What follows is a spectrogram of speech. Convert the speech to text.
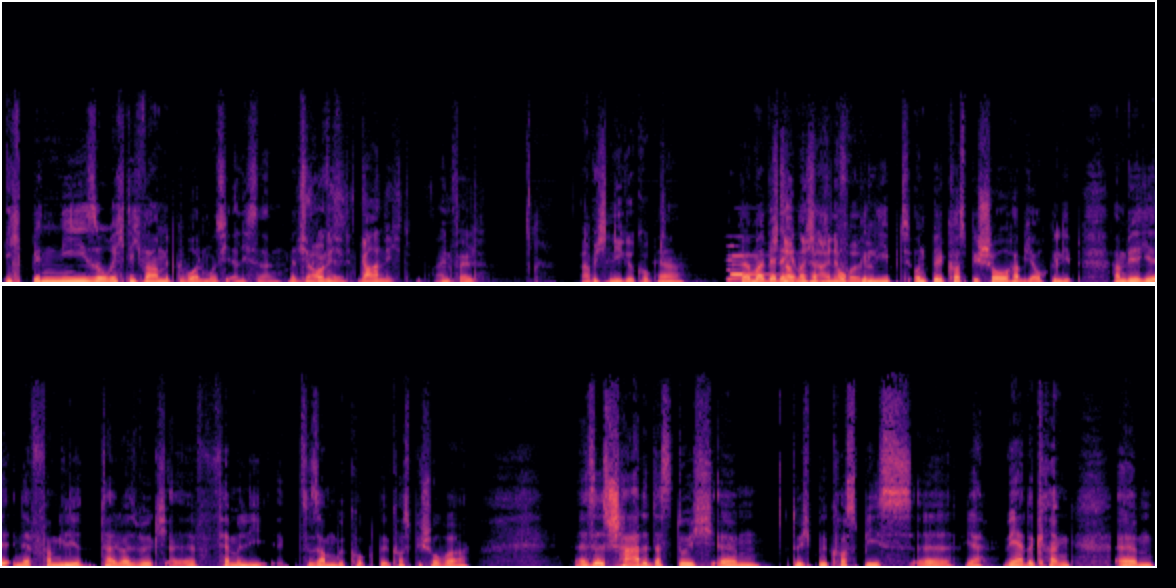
ich bin nie so richtig warm mit geworden, muss ich ehrlich sagen. Mit Ich auch nicht, gar nicht mit Seinfeld. Habe ich nie geguckt. Ja. Hör mal, wer Ich der hämmert, habe ich auch Folge. geliebt und Bill Cosby Show habe ich auch geliebt. Haben wir hier in der Familie teilweise wirklich äh, Family zusammengeguckt. Bill Cosby Show war. Es ist schade, dass durch ähm, durch Bill Cosbys äh, ja, Werdegang ähm,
